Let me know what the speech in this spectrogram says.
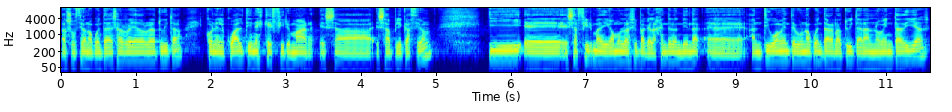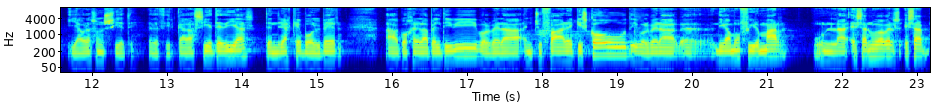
asociado a una cuenta de desarrollador gratuita, con el cual tienes que firmar esa, esa aplicación y eh, esa firma, digámoslo así para que la gente lo entienda, eh, antiguamente una cuenta gratuita eran 90 días y ahora son 7. Es decir, cada 7 días tendrías que volver a coger el Apple TV, volver a enchufar Xcode y volver a, eh, digamos, firmar esa nueva esa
